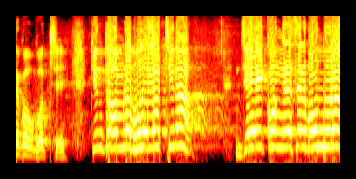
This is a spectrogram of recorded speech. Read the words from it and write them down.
থেকেও করছে। কিন্তু আমরা ভুলে যাচ্ছি না যে কংগ্রেসের বন্ধুরা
